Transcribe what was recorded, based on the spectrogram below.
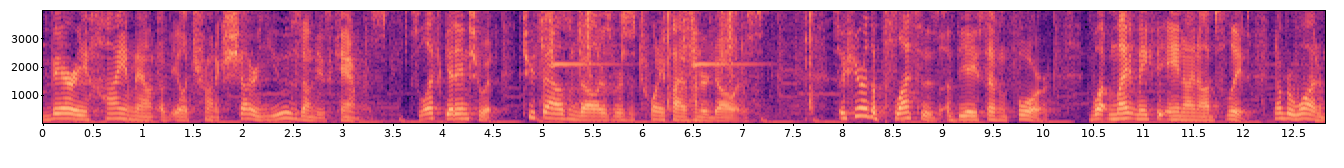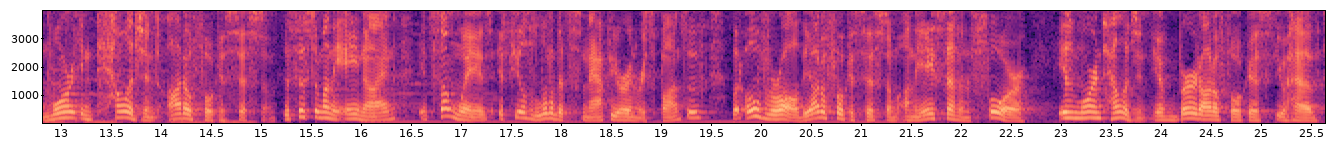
very high amount of electronic shutter used on these cameras. So let's get into it. $2,000 versus $2,500. So here are the pluses of the A7 IV. What might make the A9 obsolete? Number one, more intelligent autofocus system. The system on the A9, in some ways, it feels a little bit snappier and responsive, but overall, the autofocus system on the A7 IV is more intelligent. You have bird autofocus, you have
